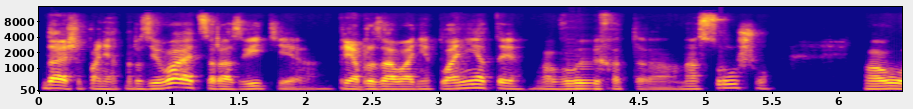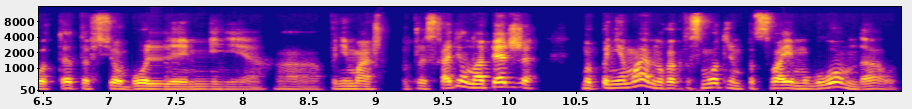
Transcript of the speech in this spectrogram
дальше, понятно, развивается развитие, преобразование планеты, выход э, на сушу, вот, это все более-менее а, понимаем, что происходило. Но опять же, мы понимаем, но как-то смотрим под своим углом, да, вот,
